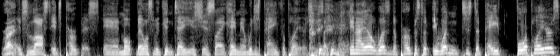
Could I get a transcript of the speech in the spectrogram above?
Right, it's lost its purpose, and most, most people couldn't tell you. It's just like, hey man, we're just paying for players. It's like NIL wasn't the purpose. Of, it wasn't just to pay for players.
